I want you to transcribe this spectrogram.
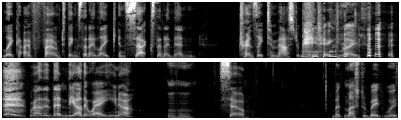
Like I've found things that I like in sex that I then translate to masturbating, right rather than the other way. You know. hmm So but masturbate with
